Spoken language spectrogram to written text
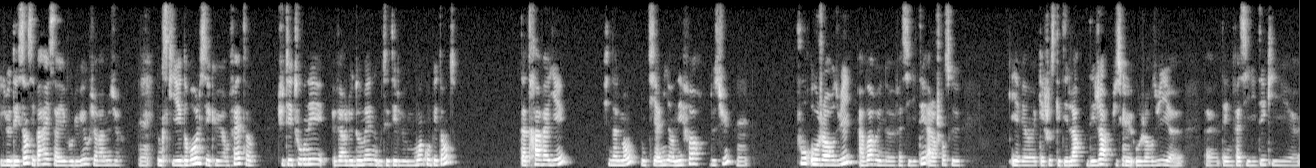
le dessin, c'est pareil, ça a évolué au fur et à mesure. Donc ce qui est drôle, c'est que en fait, tu t'es tournée vers le domaine où tu étais le moins compétente. T'as travaillé, finalement, donc tu as mis un effort dessus Mm. Pour aujourd'hui avoir une facilité. Alors je pense que il y avait quelque chose qui était là déjà, puisque Mm. aujourd'hui euh, euh, t'as une facilité qui, euh,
